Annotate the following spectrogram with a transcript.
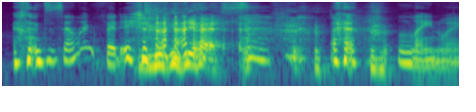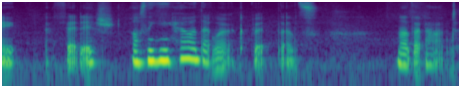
Does it sound like fetish? yes. Laneway fetish. I was thinking, how would that work? But that's not that hard. To,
